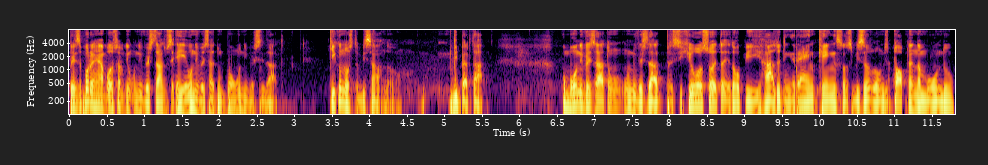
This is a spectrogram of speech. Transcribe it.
pensa por exemplo, sabe de universidade, é a universidade uma boa universidade. O que nós está pensando? Liberdade. Uma boa universidade, uma universidade prestigiosa, é é em rankings, nós precisamos de top no mundo.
